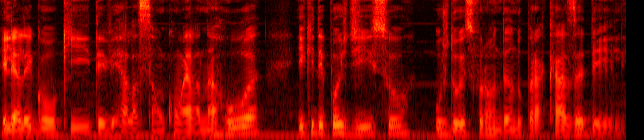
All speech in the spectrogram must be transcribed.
Ele alegou que teve relação com ela na rua e que depois disso os dois foram andando para a casa dele.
